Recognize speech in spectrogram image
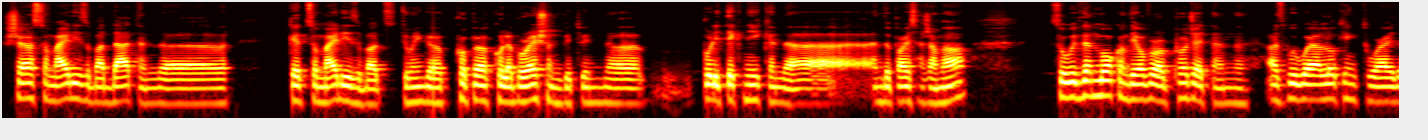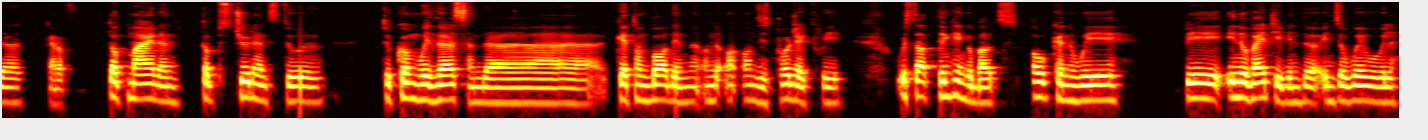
share some ideas about that and uh, get some ideas about doing a proper collaboration between uh, Polytechnique and uh, and the Paris Saint Germain so we've done work on the overall project and as we were looking to hire kind of top mind and top students to to come with us and uh, get on board in on, on this project we we start thinking about how can we be innovative in the in the way we will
